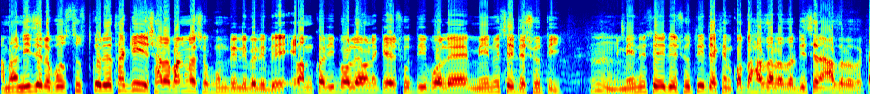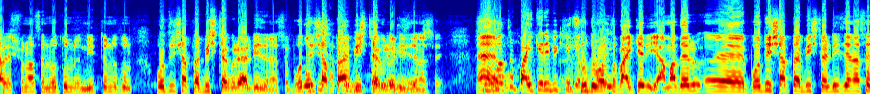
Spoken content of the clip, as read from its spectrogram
আমরা নিজেরা প্রস্তুত করে থাকি সারা বাংলাদেশে হোম ডেলিভারি কামকারি বলে অনেকে সুতি বলে মেনু সাইডে সুতি। হুম মেনু সাইডে সুতি দেখেন কত হাজার হাজার ডিজাইন হাজার হাজার কালেকশন আছে নতুন নিত্য নতুন। প্রতি সপ্তাহে বিশটা করে ডিজাইন আছে প্রতি সপ্তাহে বিশটা করে ডিজাইন আছে। হ্যাঁ পাইকারি বিক্রি শুধুমাত্র পাইকারি। আমাদের প্রতি সপ্তাহে বিশটা ডিজাইন আছে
